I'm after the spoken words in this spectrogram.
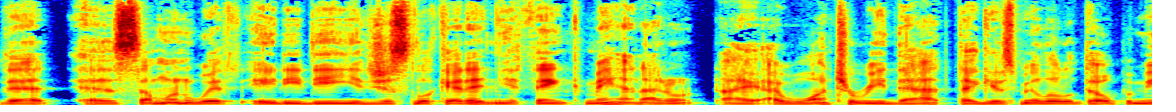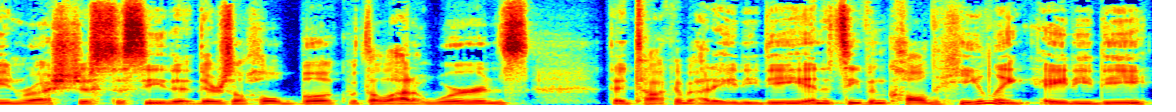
that as someone with ADD, you just look at it and you think, man, I don't, I, I, want to read that. That gives me a little dopamine rush just to see that there's a whole book with a lot of words that talk about ADD. And it's even called Healing ADD.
